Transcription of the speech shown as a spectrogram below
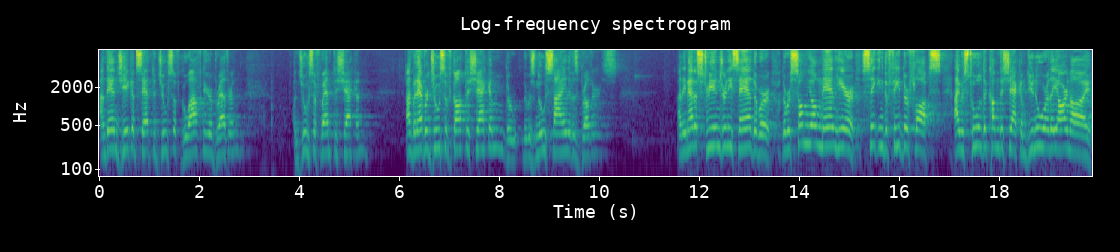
And then Jacob said to Joseph, Go after your brethren. And Joseph went to Shechem. And whenever Joseph got to Shechem, there, there was no sign of his brothers. And he met a stranger and he said, there were, there were some young men here seeking to feed their flocks. I was told to come to Shechem. Do you know where they are now?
